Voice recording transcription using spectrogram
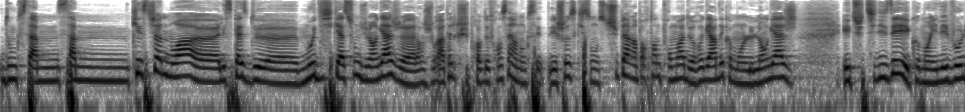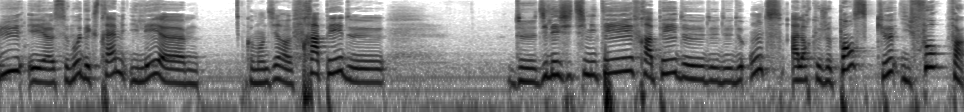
donc ça, ça me questionne moi euh, l'espèce de euh, modification du langage. Alors je vous rappelle que je suis prof de français, hein, donc c'est des choses qui sont super importantes pour moi de regarder comment le langage est utilisé et comment il évolue. Et ce mot d'extrême, il est comment dire frappé de d'illégitimité, frappé de, de, de, de, honte, alors que je pense que il faut, enfin,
